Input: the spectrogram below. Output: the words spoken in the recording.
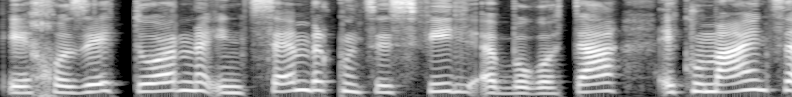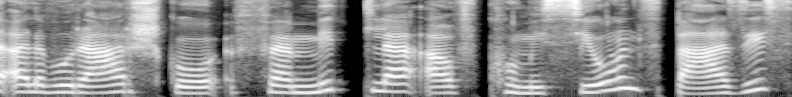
e José torna in Zembel con ses figlio a Bogotà e comincia a lavorare sco vermittler auf Kommissionsbasis,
